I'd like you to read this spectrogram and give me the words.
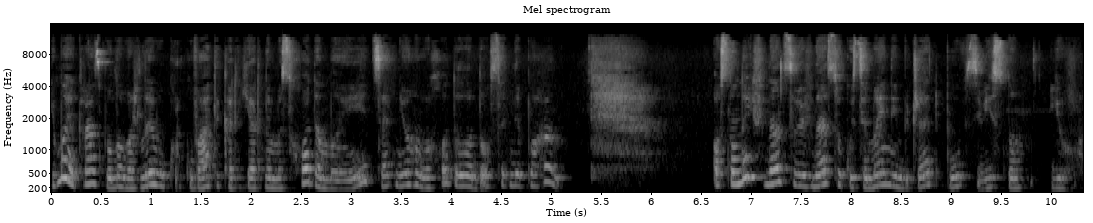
йому якраз було важливо крокувати кар'єрними сходами, і це в нього виходило досить непогано. Основний фінансовий внесок у сімейний бюджет був, звісно, його.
